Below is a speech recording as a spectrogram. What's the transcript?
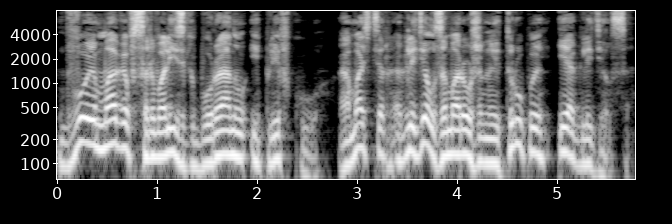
Двое магов сорвались к Бурану и Плевку, а мастер оглядел замороженные трупы и огляделся.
